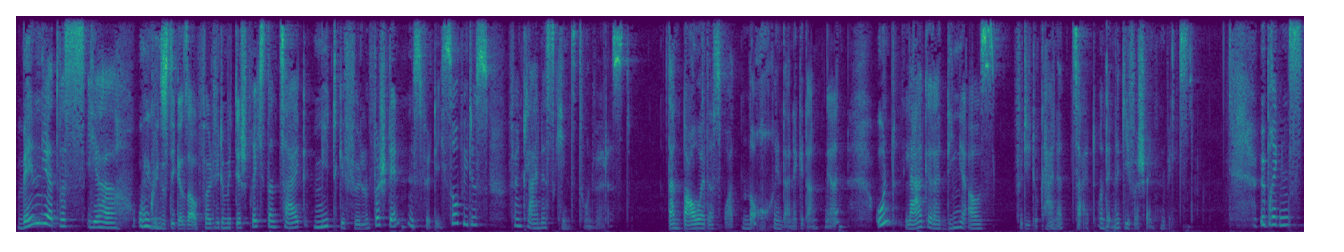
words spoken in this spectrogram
Wenn dir etwas eher Ungünstiges auffällt, wie du mit dir sprichst, dann zeig Mitgefühl und Verständnis für dich, so wie du es für ein kleines Kind tun würdest. Dann baue das Wort noch in deine Gedanken ein und lagere Dinge aus, für die du keine Zeit und Energie verschwenden willst. Übrigens,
